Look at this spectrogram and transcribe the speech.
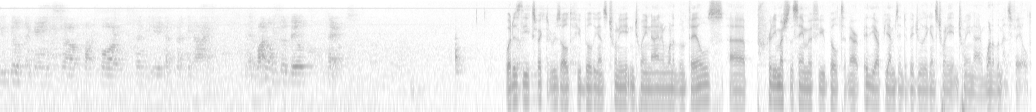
you build against uh, platform 28 and 29, and one of the build fails? What is the expected result if you build against 28 and 29 and one of them fails? Uh, pretty much the same if you built R- the RPMs individually against 28 and 29. One of them has failed.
